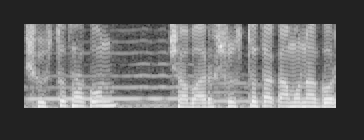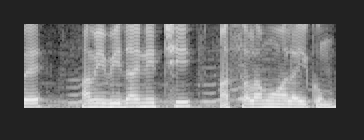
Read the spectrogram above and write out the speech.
সুস্থ থাকুন, সবার সুস্থতা কামনা করে আমি বিদায় নিচ্ছি। আসসালামু আলাইকুম।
